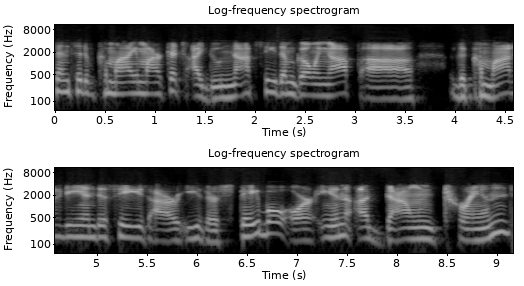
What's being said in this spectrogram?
sensitive commodity markets. I do not see them going up. Uh, the commodity indices are either stable or in a downtrend.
